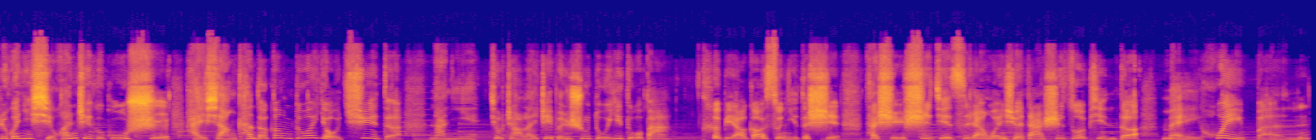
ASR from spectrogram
如果你喜欢这个故事，还想看到更多有趣的，那你就找来这本书读一读吧。特别要告诉你的是，它是世界自然文学大师作品的美绘本，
